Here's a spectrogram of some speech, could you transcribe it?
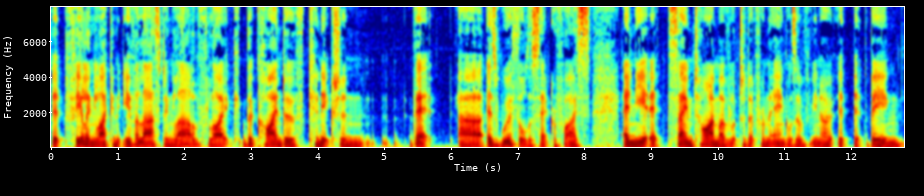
it feeling like an everlasting love, like the kind of connection that uh, is worth all the sacrifice. And yet at the same time, I've looked at it from the angles of, you know, it, it being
